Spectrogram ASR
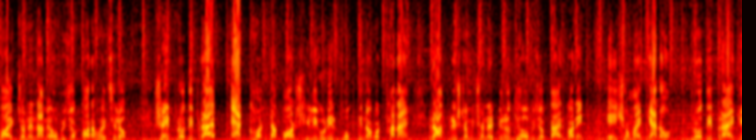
কয়েকজনের নামে অভিযোগ করা হয়েছিল। সেই প্রদীপ রায় এক ঘণ্টা পর শিলিগুড়ির ভক্তিনগর থানায় রামকৃষ্ণ মিশনের বিরুদ্ধে অভিযোগ দায়ের করে। এই সময় কেন প্রদীপ রায়কে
